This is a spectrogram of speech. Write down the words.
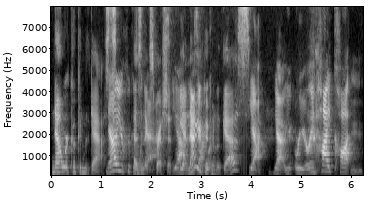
Now we're cooking with gas. Now you're cooking as with an gas. expression. Yeah, Yeah, now exactly. you're cooking with gas. Yeah, yeah, or you're in high cotton,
